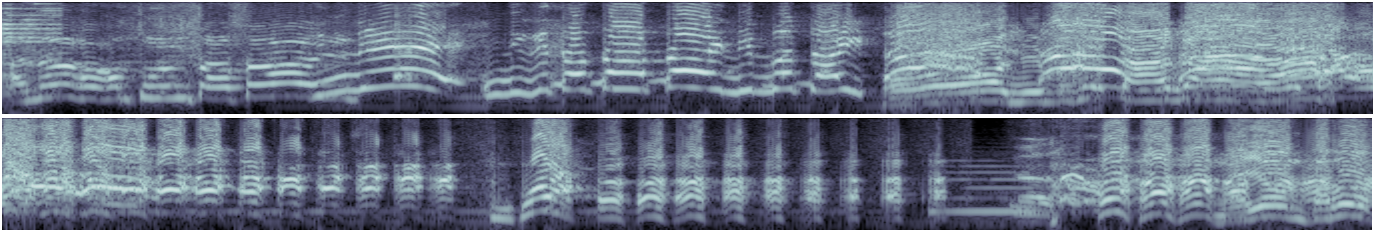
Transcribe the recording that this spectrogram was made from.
Anak, ako ang tulong tatay! Hindi! Hindi kita tatay! Di ba tay? Oo, oh, di ba kita tatay, ha? Ngayon, Barok,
